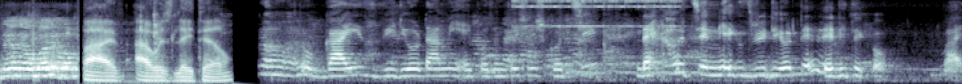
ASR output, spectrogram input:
Five hours later. তো গাইজ ভিডিওটা আমি এই পর্যন্ত শেষ করছি। দেখা হচ্ছে নেক্সট ভিডিওতে রেডি থেকো। বাই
